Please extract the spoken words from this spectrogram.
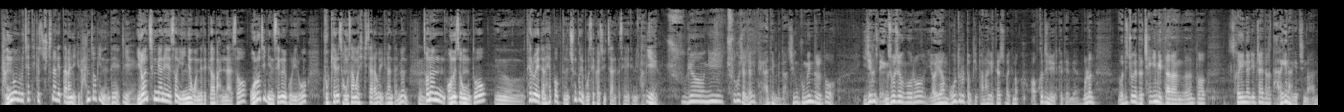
당론으로 채택해서 추진하겠다는 얘기를 한 적이 있는데 예. 이런 측면에서 이인영 원내대표와 만나서 오로지 민생을 고리로 국회를 정상화시키자라고 얘기를 한다면 음. 저는 어느 정도 어, 테러에 대한 해법들은 충분히 모색할 수 있지 않을까 생각이 듭니다. 예. 추경이 출구 전략이 돼야 됩니다. 지금 국민들도 이제는 냉소적으로 여야 모두를 또 비판하게 될 수밖에 없거든요. 이렇게 되면 물론 어디 쪽에 더 책임이 있다라는 것은 또 서 있는 입장에 따라 다르긴 하겠지만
